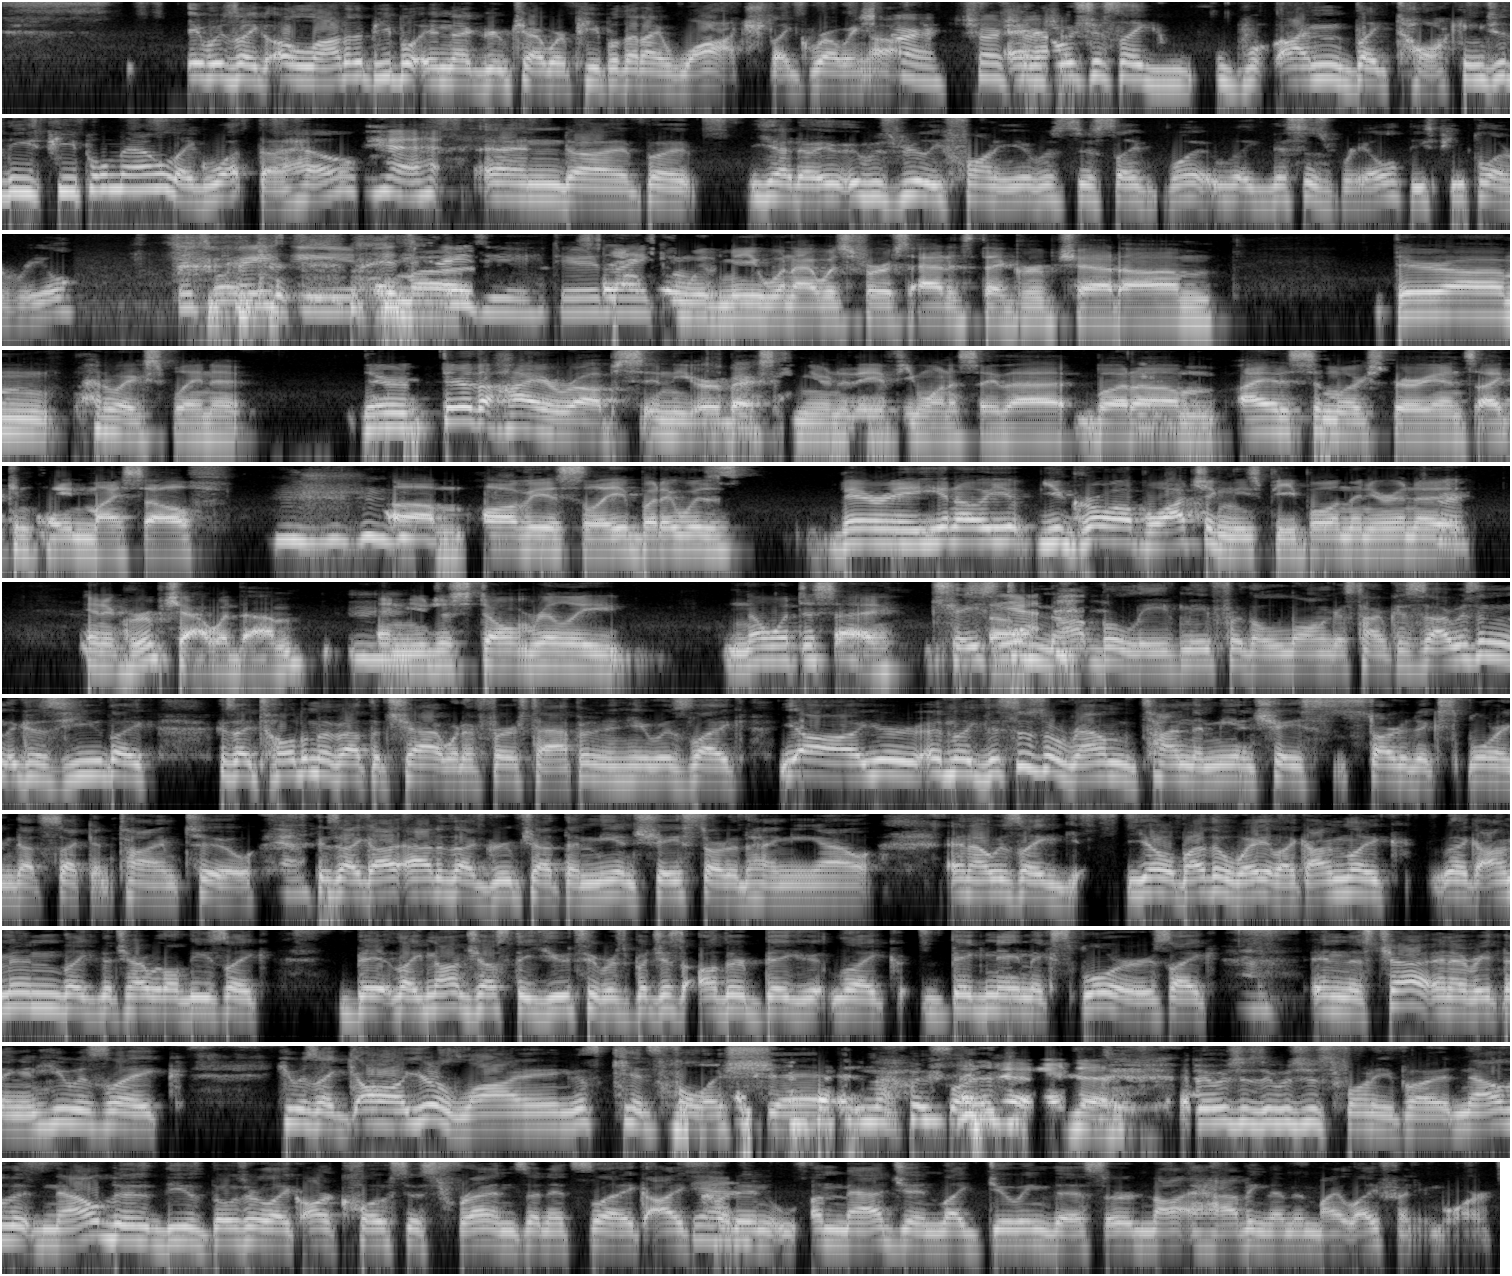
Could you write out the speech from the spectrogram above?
it was like a lot of the people in that group chat were people that I watched like growing up. Sure, sure, sure. And I was just like, I'm like talking to these people now. Like, what the hell? Yeah. and uh but yeah no it, it was really funny it was just like what like this is real these people are real It's Like- crazy. It's Um, uh, crazy, dude. Like, with me when I was first added to that group chat. Um, they're um, how do I explain it? They're they're the higher ups in the urbex community, if you want to say that. But um, I had a similar experience. I contained myself, um, obviously, but it was very you know you you grow up watching these people, and then you're in a Sure. in a group chat with them, Mhm. and you just don't really know what to say. chase So- did Yeah. not believe me for the longest time because i was in because he like because i told him about the chat when it first happened and he was like yeah you're and like this is around the time that me and chase started exploring that second time too Yeah. because i got out of that group chat that me and chase started hanging out and i was like yo by the way like i'm like like i'm in like the chat with all these like bit like not just the youtubers but just other big like big name explorers like in this chat and everything and he was like he was like oh you're lying this kid's full of shit and i was I like did. I did. and it was just it was just funny but now that now the, these those are like our closest friends and it's like i Yeah. couldn't imagine like doing this or not having them in my life anymore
